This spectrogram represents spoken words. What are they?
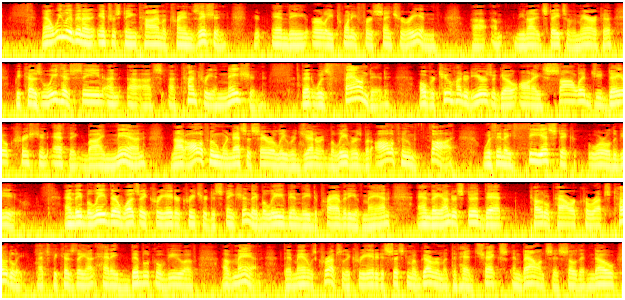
Now, we live in an interesting time of transition in the early 21st century in uh, um, the United States of America because we have seen an, uh, a, a country, a nation that was founded over 200 years ago on a solid Judeo-Christian ethic by men, not all of whom were necessarily regenerate believers, but all of whom thought within a theistic worldview. And they believed there was a creator creature distinction. They believed in the depravity of man. And they understood that total power corrupts totally. That's because they had a biblical view of, of man. That man was corrupt. So they created a system of government that had checks and balances so that no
